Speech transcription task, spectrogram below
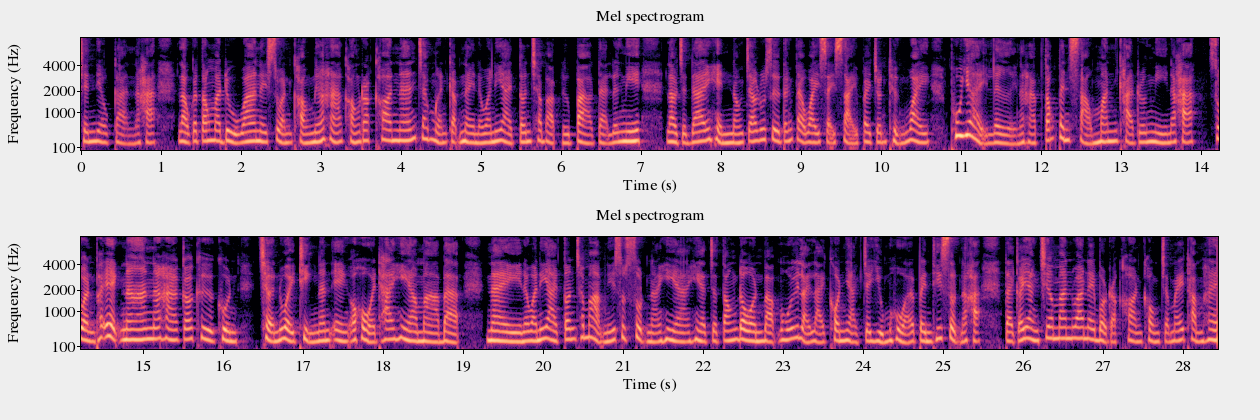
เช่นเดียวกันนะคะ เราก็ต้องมาดูว่าในส่วนของเนื้อหาของละครนั้นจะเหมือนกับในนวนิยายต้นฉบับหรือเปล่า แต่เรื่องนี้เราจะได้เห็นน้องเจ้ารู้สึกตั้งแต่วัยใสๆไปจนถึงวัยผู้ใหญ่เลยนะคะ ต้องเป็นสาวมันค่ะเรื่องนี้นะคะ ส่วนพระเอกนั้นนะคะก็คือคุณเฉินหวยถิงนั่นเอง โอ้โห ถ้าเฮียมาแบบในนวนิยายต้นฉบับนี้สุดๆนะเฮีย เฮียจะต้องโดนแบบโอ้ยหลาย ๆ คนอยากจะหยุมหัวเป็นที่สุดนะคะ แต่ก็ยังเชื่อมั่นว่าในบทละครคงจะไม่ทำให้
